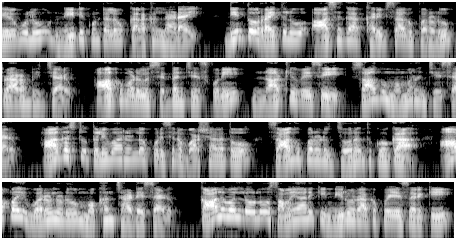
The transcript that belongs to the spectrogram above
చెరువులు నీటి కుంటలు కలకల్లాడాయి. దీంతో రైతులు ఆశగా ఖరీఫ్ సాగు పనులు ప్రారంభించారు. ఆకుమడులు సిద్ధం చేసుకుని నాట్లు వేసి సాగు ముమ్మరం చేశారు. ఆగస్టు తొలివారంలో కురిసిన వర్షాలతో సాగు పనులు జోరందుకోక ఆపై వరుణుడు ముఖం చాటేశాడు. కాలువల్లోనూ సమయానికి నీరు రాకపోయేసరికి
